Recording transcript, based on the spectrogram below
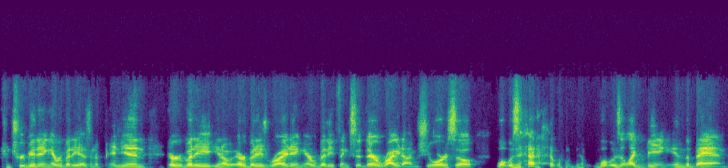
contributing, everybody has an opinion, everybody, you know, everybody's writing, everybody thinks that they're right, I'm sure. So, what was that? what was it like being in the band?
